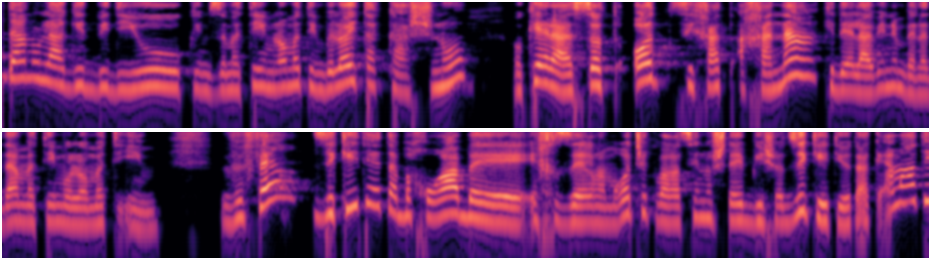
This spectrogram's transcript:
ידענו להגיד בדיוק אם זה מתאים, לא מתאים, ולא התעקשנו, אוקיי? לעשות עוד שיחת הכנה כדי להבין אם בן אדם מתאים או לא מתאים. ופייר, זיכיתי את הבחורה בהחזר, למרות שכבר עשינו שתי פגישות, זיכיתי אותה, כי אמרתי,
